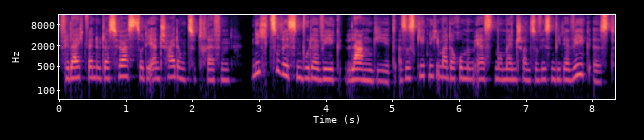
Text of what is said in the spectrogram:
vielleicht wenn du das hörst, so die Entscheidung zu treffen, nicht zu wissen, wo der Weg lang geht. Also es geht nicht immer darum, im ersten Moment schon zu wissen, wie der Weg ist.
